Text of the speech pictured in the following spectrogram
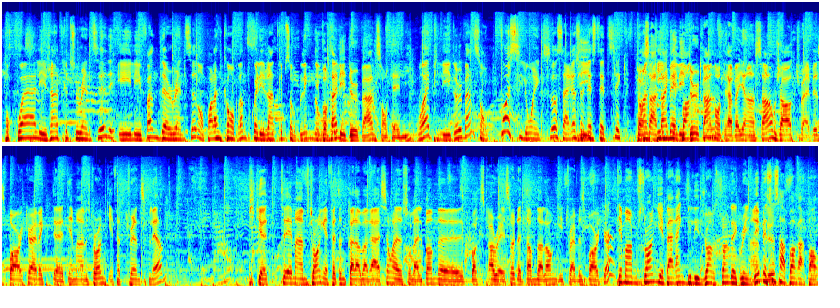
pourquoi les gens trippent sur Rancid et les fans de Rancid ont pas l'air de comprendre pourquoi les gens trippent sur Blink. Et non pourtant, plus. les deux bandes sont amis. Ouais, puis les deux bandes sont pas si loin que ça. Ça reste Puis- une esthétique. On s'entend que les punk, deux bandes ont travaillé ensemble, genre Travis Barker avec Tim Armstrong qui a fait Transplant. Que Tim Armstrong a fait une collaboration euh, sur l'album euh, Boxcar Racer de Tom DeLonge et Travis Barker. Tim Armstrong, il est parent que Billy Joe Armstrong de Green Day, En mais ça, ça n'a pas rapport.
